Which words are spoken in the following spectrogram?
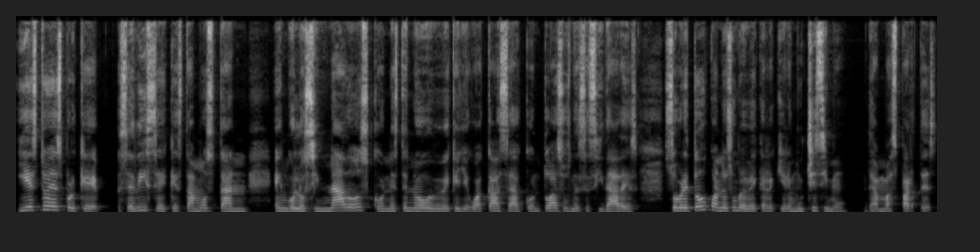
Y esto es porque se dice que estamos tan engolosinados con este nuevo bebé que llegó a casa, con todas sus necesidades, sobre todo cuando es un bebé que requiere muchísimo de ambas partes,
